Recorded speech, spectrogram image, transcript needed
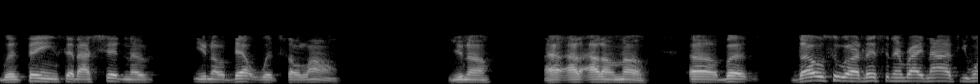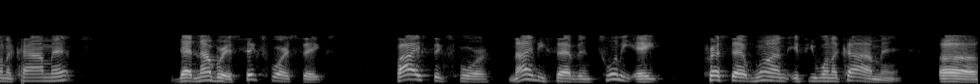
with things that I shouldn't have, you know, dealt with so long. You know, I I, I don't know, uh, but those who are listening right now, if you want to comment, that number is 646-564-9728. Press that one if you want to comment. Uh,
